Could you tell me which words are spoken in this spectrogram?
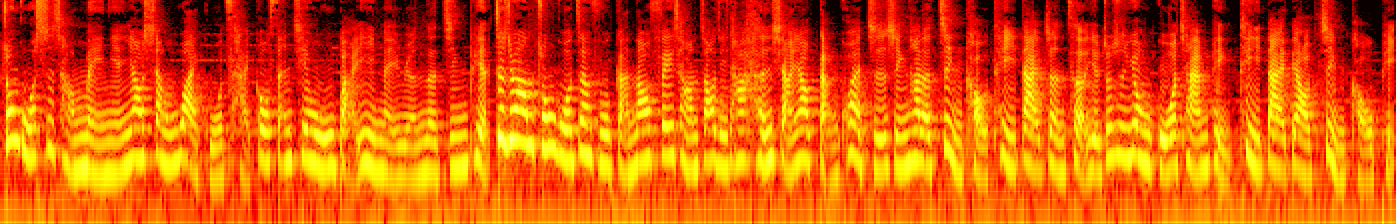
中国市场每年要向外国采购三千五百亿美元的晶片，这就让中国政府感到非常着急，他很想要赶快执行他的进口替代政策，也就是用国产品替代掉进口品。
